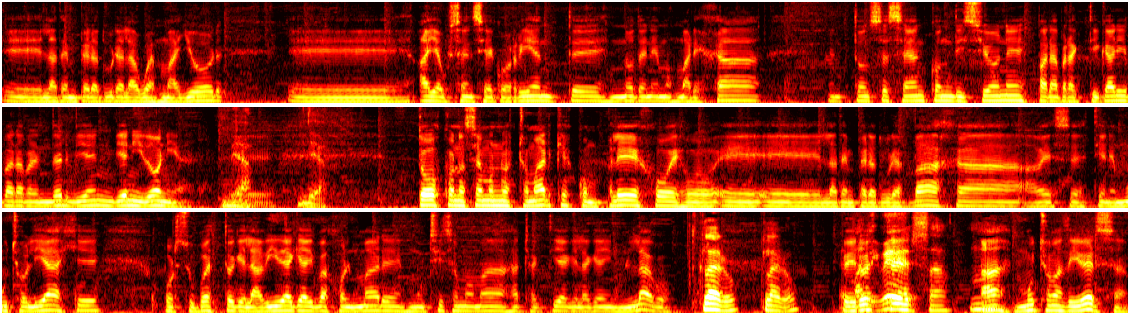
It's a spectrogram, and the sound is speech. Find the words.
eh, la temperatura del agua es mayor, hay ausencia de corrientes, no tenemos marejada, entonces se dan condiciones para practicar y para aprender bien, bien idóneas. Todos conocemos nuestro mar que es complejo, es, eh, eh, la temperatura es baja, a veces tiene mucho oleaje. Por supuesto que la vida que hay bajo el mar es muchísimo más atractiva que la que hay en un lago. Claro, claro. Pero más este diversa. Mm. Ah, mucho más diversa.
